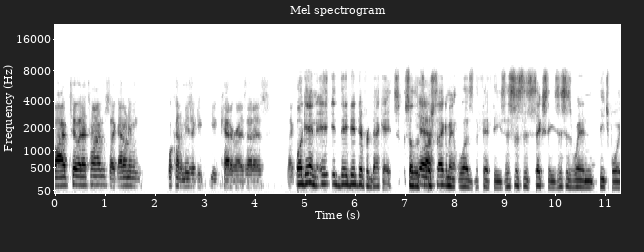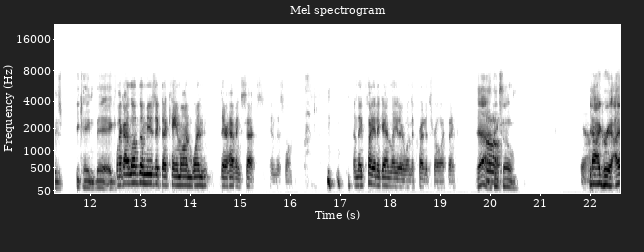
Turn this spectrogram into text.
vibe to it at times. Like I don't even what kind of music you, you categorize that as. Like Well, again, it, it, they did different decades. So the Yeah. first segment was the 50s. This is the 60s. This is when Beach Boys became big. like I love the music that came on when they're having sex in this one. and they play it again later when the credits roll, I think. Yeah, I Oh. think so. Yeah. Yeah, I agree. I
